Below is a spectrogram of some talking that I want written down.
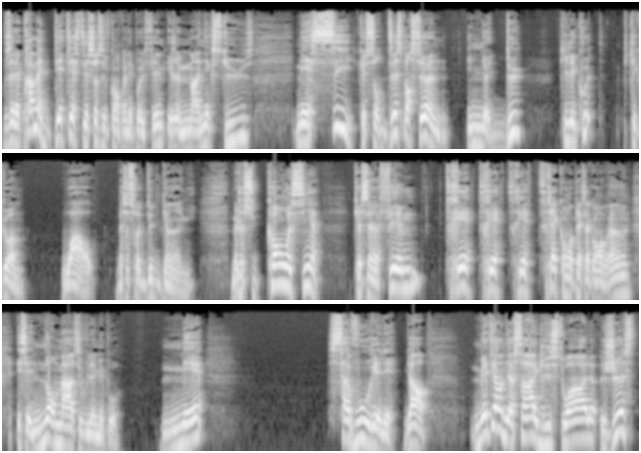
Vous allez probablement détester ça si vous comprenez pas le film, et je m'en excuse. Mais si, que sur 10 personnes, il y en a deux qui l'écoutent, pis qui est comme, wow, ben ce sera deux de gang. Mais je suis conscient que c'est un film très, très, très, très complexe à comprendre, et c'est normal si vous l'aimez pas. Mais, savourez-les. Regarde, mettez en side l'histoire, juste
